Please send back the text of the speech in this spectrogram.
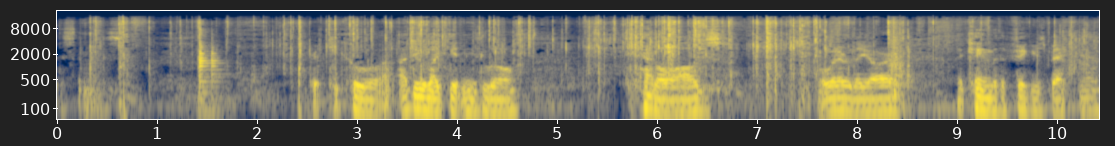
This thing is pretty cool. I, I do like getting these little catalogs, or whatever they are, that came with the figures back then.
